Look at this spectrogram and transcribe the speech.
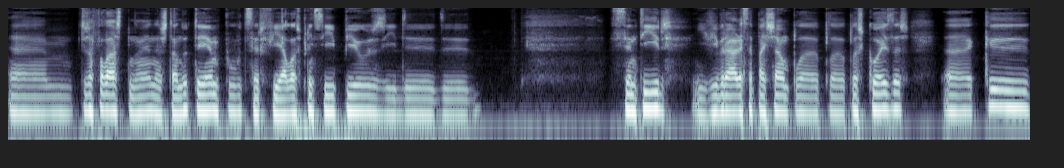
Um, tu já falaste, não é? Na gestão do tempo, de ser fiel aos princípios e de, de sentir e vibrar essa paixão pela, pela, pelas coisas. Uh, que,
